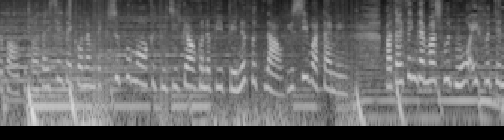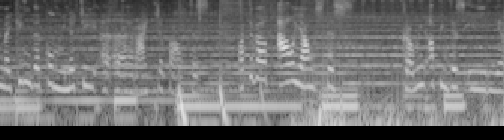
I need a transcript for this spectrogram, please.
About it. But I said they're going to make supermarket, which is going to be benefit now. You see what I mean? But I think they must put more effort in making the community uh, uh, right about this. What about our youngsters growing up in this area?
